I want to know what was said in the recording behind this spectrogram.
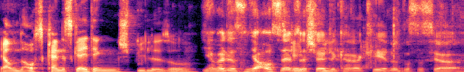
Ja, und auch keine Skating-Spiele so. Ja, aber das sind ja auch selbst erstellte Charaktere. Das ist ja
